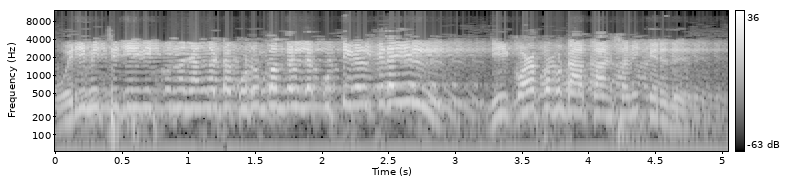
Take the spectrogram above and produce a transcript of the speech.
ഒരുമിച്ച് ജീവിക്കുന്ന ഞങ്ങളുടെ കുടുംബങ്ങളിലെ കുട്ടികൾക്കിടയിൽ നീ കുഴപ്പമുണ്ടാക്കാൻ ശ്രമിക്കരുത്.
